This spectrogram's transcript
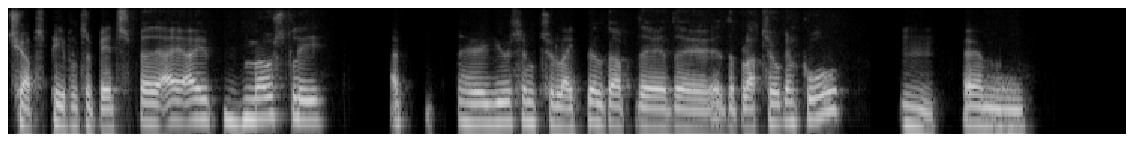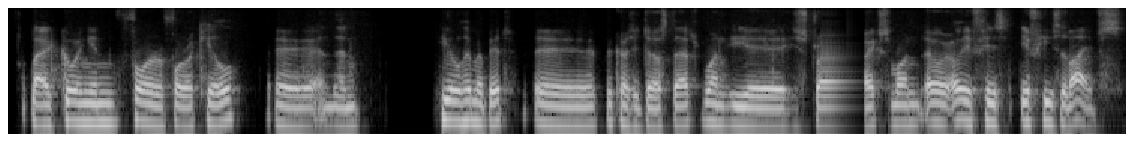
chops people to bits. But I, I mostly I, uh, use him to like build up the the the blood token pool. Mm. Um, like going in for for a kill uh, and then heal him a bit uh, because he does that when he uh, he strikes someone or, or if he's if he survives.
